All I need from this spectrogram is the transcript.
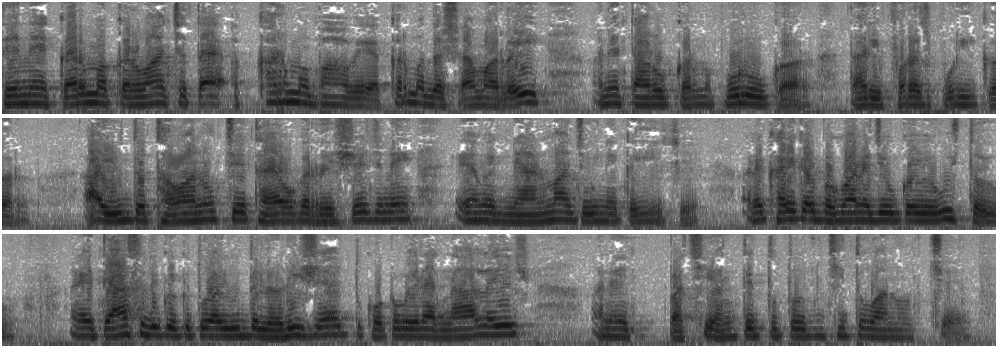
તેને કર્મ કરવા છતાં અકર્મ ભાવે, અકર્મ દશામાં રહી અને તારું કર્મ પૂરું કર, તારી ફરજ પૂરી કર. આ યુદ્ધ થવાનું છે, થયા વગર રહેશે જ નહીં, એ અમે જ્ઞાનમાં જોઈને કહીએ છીએ. અને ખરેખર ભગવાને જેવું કહ્યું, એવું જ થયું. અને ત્યાં સુધી કહ્યું કે તું આ યુદ્ધ લડીશ તું ખોટો વૈરાગ ના લઈશ, અને પછી અંતે તું તો જીતવાનું જ છે.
